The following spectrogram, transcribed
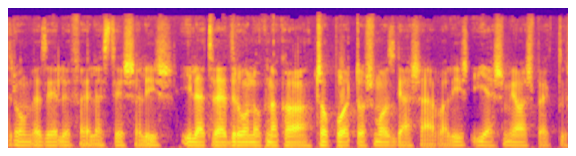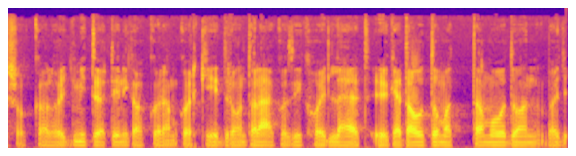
drónvezérlő fejlesztéssel is, illetve drónoknak a csoportos mozgásával is, ilyesmi aspektusokkal, hogy mi történik akkor, amikor két drón találkozik, hogy lehet őket automata módon vagy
